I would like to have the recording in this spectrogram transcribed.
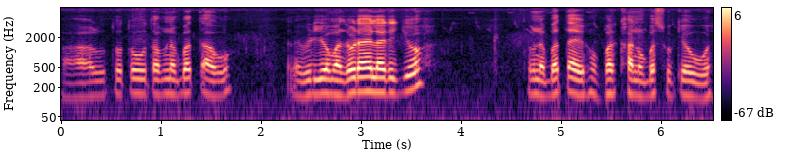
ભાડું તો તો હું તમને બતાવું. અને વિડીયોમાં જોડાયેલા રહીજો. તમને બતાવીશ હું પરખાનું બસું કેવું હોય.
